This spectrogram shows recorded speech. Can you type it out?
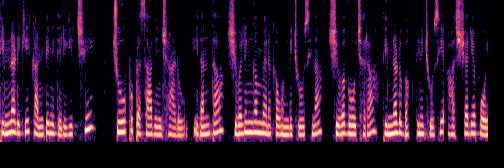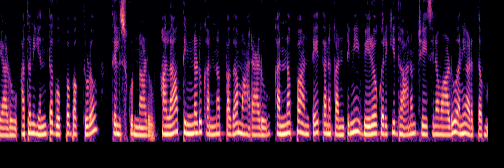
తిన్నడికి కంటిని తిరిగిచ్చి చూపు ప్రసాదించాడు. ఇదంతా శివలింగం వెనక ఉండి చూసిన శివగోచర తిన్నడు భక్తిని చూసి ఆశ్చర్యపోయాడు. అతను ఎంత గొప్ప భక్తుడో తెలుసుకున్నాడు. అలా తిన్నడు కన్నప్పగా మారాడు. కన్నప్ప అంటే తన కంటిని వేరొకరికి దానం చేసినవాడు అని అర్థం.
